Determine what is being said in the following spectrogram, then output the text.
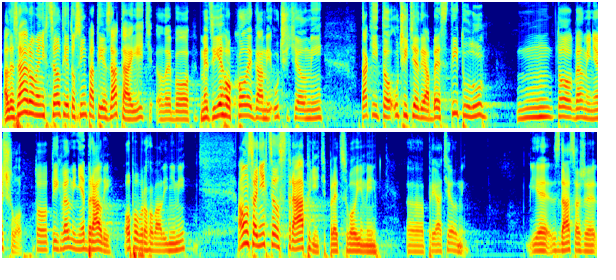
Ale zároveň chcel tieto sympatie zatajiť, lebo medzi jeho kolegami, učiteľmi, takíto učitelia bez titulu, mm, to veľmi nešlo. To tých veľmi nebrali opovrhovali nimi. A on sa nechcel strápniť pred svojimi e, priateľmi. Je, zdá sa, že e,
